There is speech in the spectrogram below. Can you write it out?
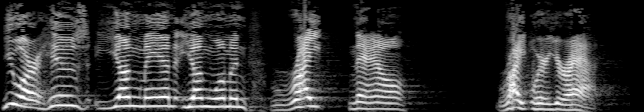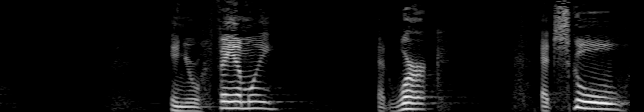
You are His young man, young woman right now, right where you're at. In your family, at work, at school,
